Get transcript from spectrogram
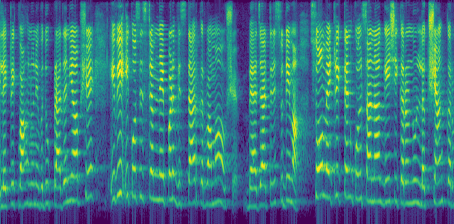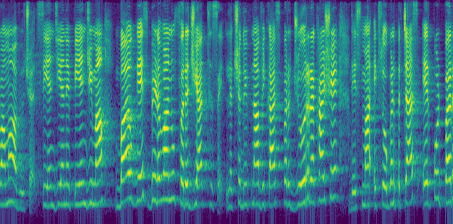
ઇલેક્ટ્રિક વાહનોને વધુ પ્રાધાન્ય આપશે. એવી ઇકોસિસ્ટમને પણ વિસ્તાર કરવામાં આવશે. બે હજાર ત્રીસ સુધીમાં સો મેટ્રિક ટન કોલસાના ગેસીકરણનું લક્ષ્યાંક કરવામાં આવ્યું છે. સીએનજી અને પીએનજીમાં બાયોગેસ ભેળવવાનું ફરજિયાત થશે. લક્ષદ્વીપના વિકાસ પર જોર રખાશે. દેશમાં એકસો ઓગણપચાસ એરપોર્ટ પર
